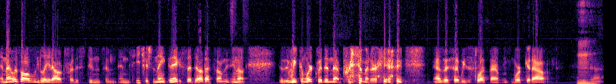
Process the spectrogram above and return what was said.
And that was all we laid out for the students and, and teachers. And they, they said oh that's something you know we can work within that perimeter. As i said we just let them work it out. Mm. and, uh,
